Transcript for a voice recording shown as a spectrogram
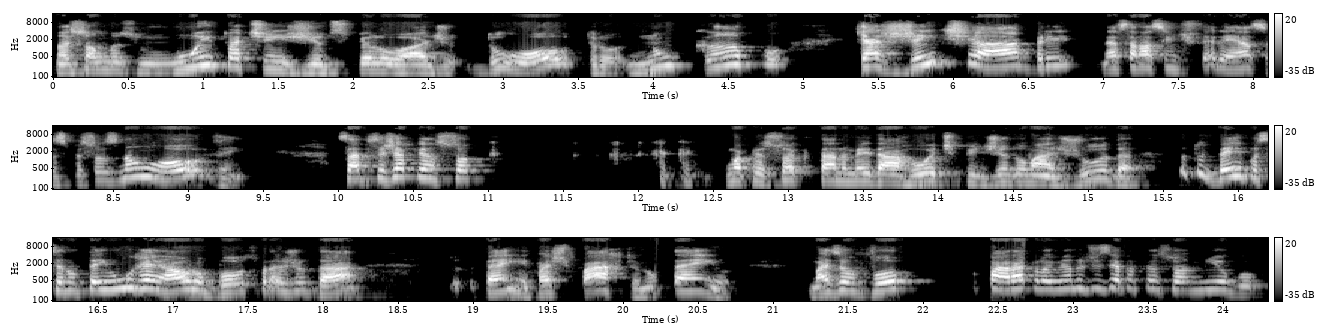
Nós somos muito atingidos pelo ódio do outro num campo que a gente abre nessa nossa indiferença. As pessoas não ouvem. Sabe, você já pensou uma pessoa que está no meio da rua te pedindo uma ajuda? Tudo bem, você não tem um real no bolso para ajudar. Tudo bem, faz parte, eu não tenho. Mas eu vou parar, pelo menos, dizer para a pessoa, amigo,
